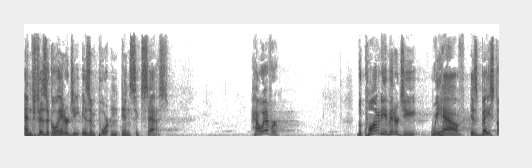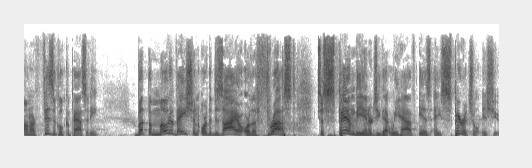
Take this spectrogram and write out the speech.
and physical energy is important in success. However, the quantity of energy we have is based on our physical capacity, but the motivation or the desire or the thrust to spend the energy that we have is a spiritual issue.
